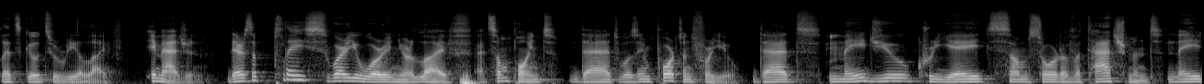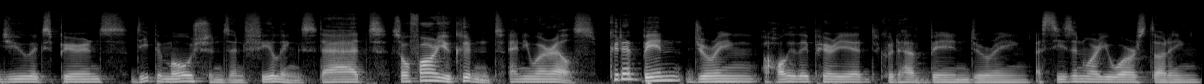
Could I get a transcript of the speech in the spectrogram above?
let's go to real life. Imagine there's a place where you were in your life at some point that was important for you, that made you create some sort of attachment, made you experience deep emotions and feelings that so far you couldn't anywhere else. Could have been during a holiday period, could have been during a season where you were studying,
